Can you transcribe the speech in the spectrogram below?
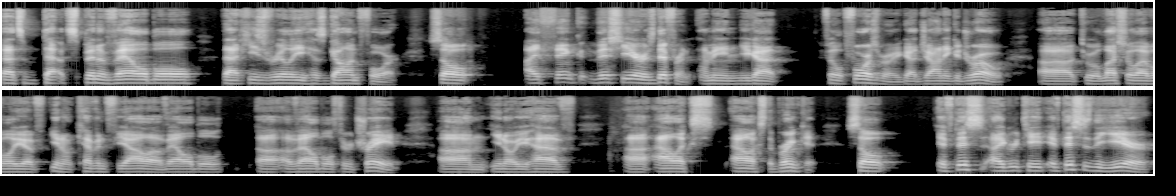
that's that's been available that he's really has gone for. So I think this year is different. I mean, you got Filip Forsberg, you got Johnny Gaudreau. Uh, to a lesser level, you have you know Kevin Fiala available uh, available through trade. Um, you know you have uh, Alex Alex DeBrincat. So if this, I agree. To, if this is the year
